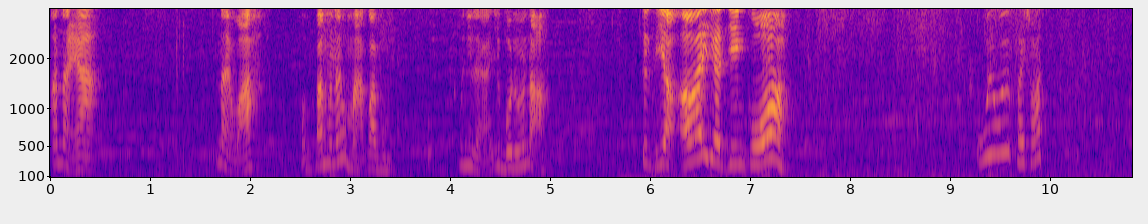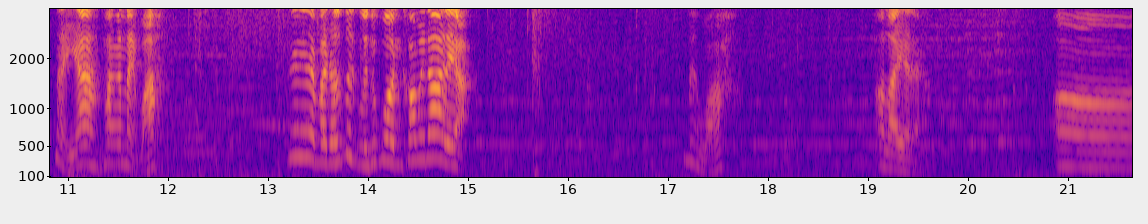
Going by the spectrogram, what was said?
อันไหนอะไหนวะผมแป๊บนึงนะผมหาก่อนผมมันอยู่ไหนอยู่บนนู้นเหรอตึกนี้เหรอเอ้ยอย่ายิงกู อุ้ยอุ้ยไฟช็อตไหนอะพังกันไหนวะนี่นี่ไฟช็อตตึกเลยทุกคนเข้าไม่ได้เลยอะไหนวะอะไรอะเนี่ยเออ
